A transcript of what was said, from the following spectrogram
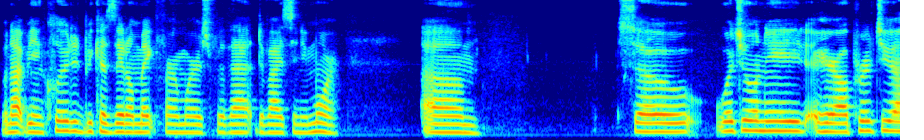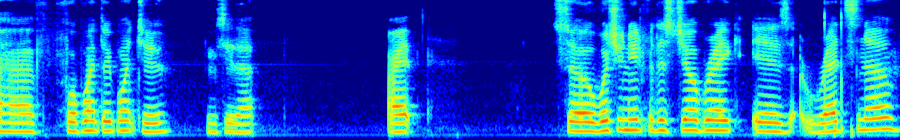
will not be included because they don't make firmwares for that device anymore. Um, so what you'll need here, I'll prove to you I have 4.3.2. You can see that. Alright. So what you need for this jailbreak is Redsn0w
